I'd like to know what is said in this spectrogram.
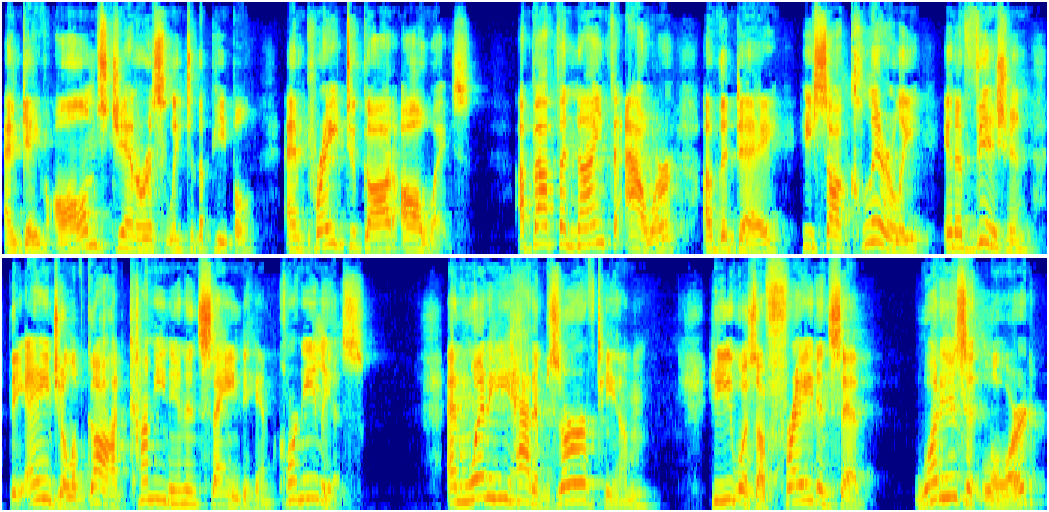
and gave alms generously to the people, and prayed to God always. About the ninth hour of the day, he saw clearly in a vision the angel of God coming in and saying to him, Cornelius. And when he had observed him, he was afraid and said, What is it, Lord?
